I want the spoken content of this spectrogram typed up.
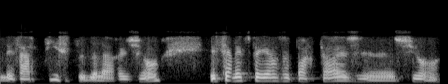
les artistes de la région et c'est une expérience de partage euh, sur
